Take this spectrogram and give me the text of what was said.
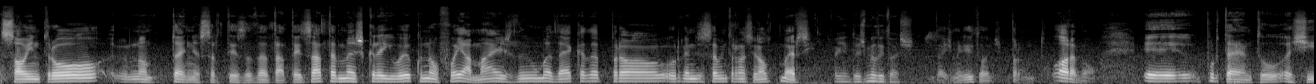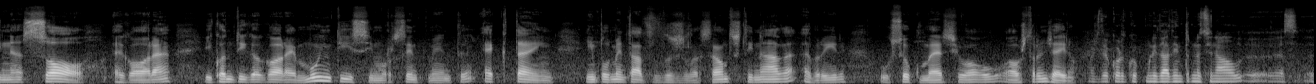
só entrou, não tenho a certeza da data exata, mas creio eu que não foi há mais de uma década para a Organização Internacional de Comércio. Foi em 2002. 2002, pronto. Ora bom, eh, portanto, a China só agora, e quando digo agora é muitíssimo recentemente, é que tem implementado legislação destinada a abrir o seu comércio ao, ao estrangeiro. Mas de acordo com a comunidade internacional, eh,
